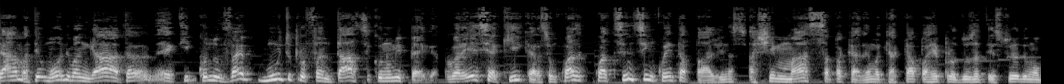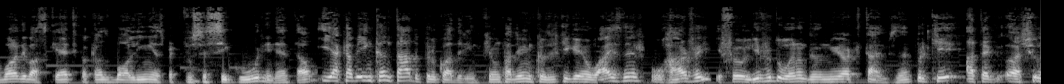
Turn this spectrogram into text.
Ah, mas tem um monte de mangá, tá? é que quando vai muito pro fantástico não me pega. Agora esse aqui, cara, são quase 450 páginas. Achei massa pra caramba que a capa reproduz a textura de uma bola de basquete com aquelas bolinhas para que você segure, né, tal. E acabei encantado pelo quadrinho, que é um quadrinho inclusive que ganhou o Eisner, o Harvey e foi o livro do ano do New York Times, né? Porque até eu acho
